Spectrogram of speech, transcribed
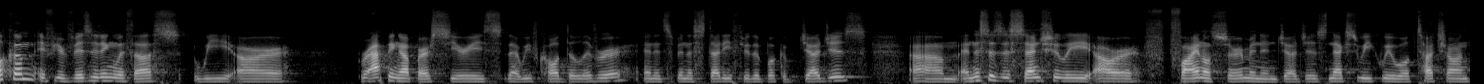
Welcome. If you're visiting with us, we are wrapping up our series that we've called Deliverer, and it's been a study through the book of Judges. Um, and this is essentially our final sermon in Judges. Next week, we will touch on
